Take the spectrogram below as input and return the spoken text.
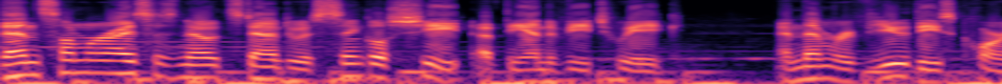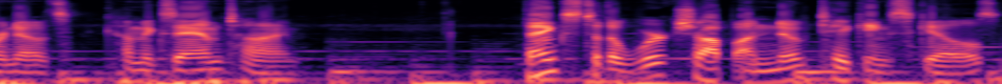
then summarize his notes down to a single sheet at the end of each week, and then review these core notes come exam time. Thanks to the workshop on note-taking skills,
